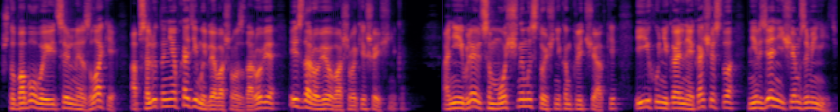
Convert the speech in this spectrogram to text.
что бобовые и цельные злаки абсолютно необходимы для вашего здоровья и здоровья вашего кишечника. Они являются мощным источником клетчатки, и их уникальные качества нельзя ничем заменить,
